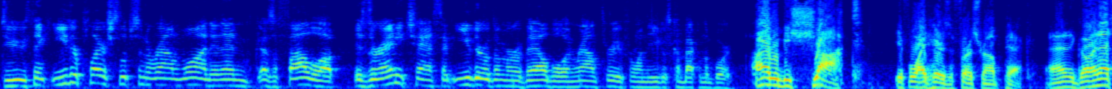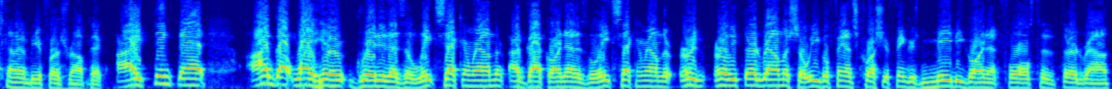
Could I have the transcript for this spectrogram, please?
Do you think either player slips into round one? And then, as a follow up, is there any chance that either of them are available in round three for when the Eagles come back on the board? I would be shocked if Whitehair is a first round pick. And Garnett's going to be a first round pick. I think that I've got Whitehair graded as a late second rounder. I've got Garnett as a late second rounder, early, early third rounder. So Eagle fans, cross your fingers. Maybe Garnett falls to the third round.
